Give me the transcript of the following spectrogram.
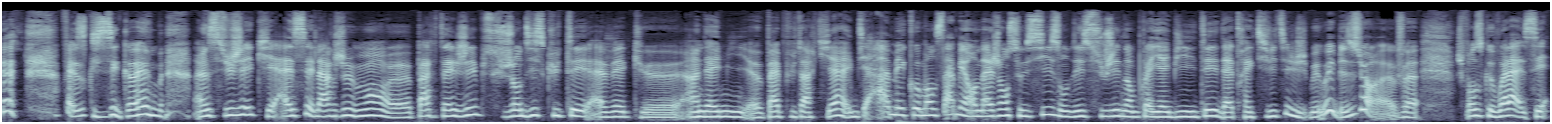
parce que c'est quand même un sujet qui est assez largement euh, partagé. Puisque j'en discutais avec euh, un ami pas plus tard qu'hier, il me dit ah mais comment ça? Mais en agence aussi, ils ont des sujets d'employabilité, d'attractivité. Je dis mais oui, bien sûr. Je pense que voilà, c'est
